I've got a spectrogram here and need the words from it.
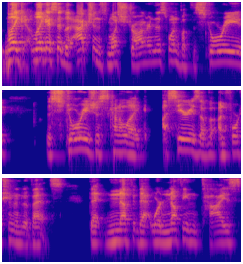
like like I said, the action's much stronger in this one, but the story the story is just kind of like a series of unfortunate events that nothing that where nothing ties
